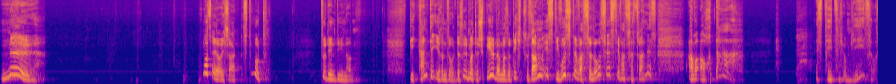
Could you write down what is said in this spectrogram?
nö, was er euch sagt, es tut. Zu den Dienern. Die kannte ihren Sohn. Das ist immer das Spiel, wenn man so dicht zusammen ist. Die wusste, was da los ist, was da dran ist. Aber auch da, es dreht sich um Jesus.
